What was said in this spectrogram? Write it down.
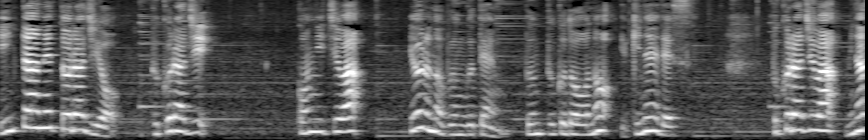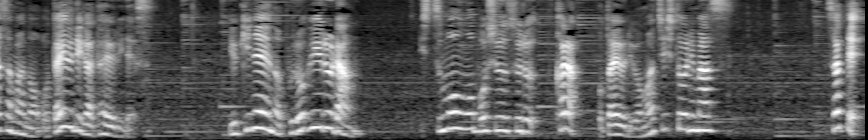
インターネットラジオぷくらじ。こんにちは。夜の文具店文福堂のゆきねえです。ぷくらじは皆様のお便りが頼りです。ゆきねえのプロフィール欄質問を募集するからお便りお待ちしております。さて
